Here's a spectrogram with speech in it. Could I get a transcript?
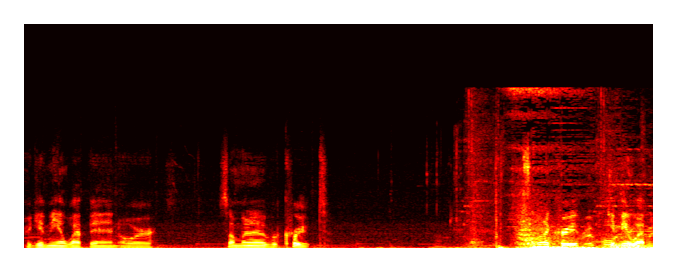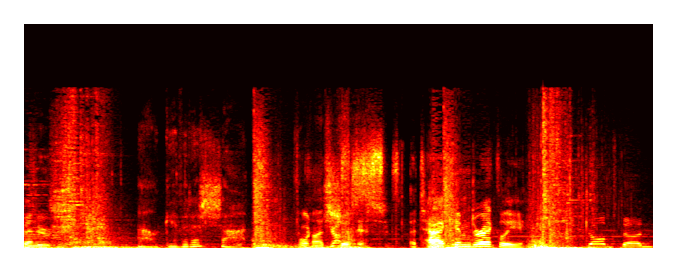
or give me a weapon, or... So I'm gonna recruit. So I'm gonna recruit, give me a weapon. I'll give it a shot. For Let's justice! just attack him directly. Job's done.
